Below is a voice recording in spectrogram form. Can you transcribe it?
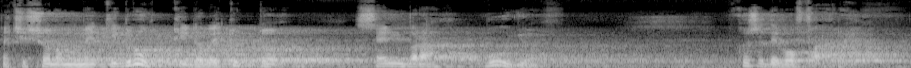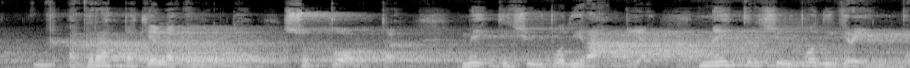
Ma ci sono momenti brutti dove tutto sembra buio. Cosa devo fare? Aggrappati alla corda, sopporta, mettici un po' di rabbia, mettici un po' di grinta.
